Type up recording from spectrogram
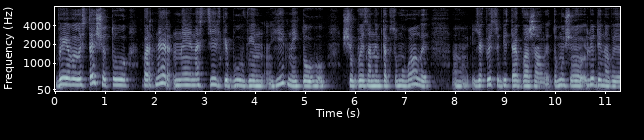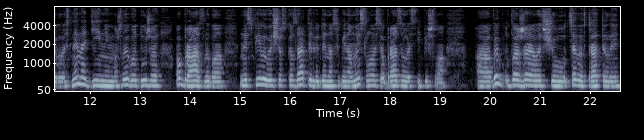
Виявилось те, що то партнер не настільки був він гідний того, щоб ви за ним так сумували, е, як ви собі те вважали. Тому що людина виявилась ненадійною, можливо, дуже образлива, не спіли ви що сказати, людина собі намислилась, образилась і пішла. А ви вважали, що це ви втратили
